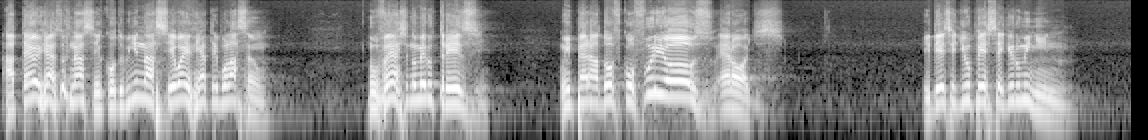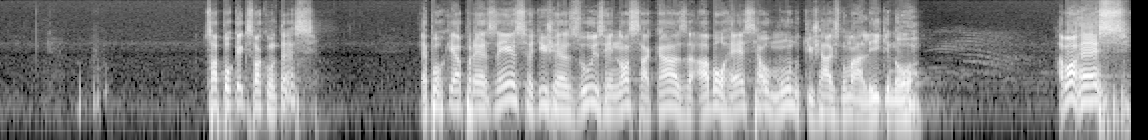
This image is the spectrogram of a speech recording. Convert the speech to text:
Até Jesus nascer. Quando o menino nasceu, aí vem a tribulação. No verso número 13, o imperador ficou furioso, Herodes, e decidiu perseguir o menino. Sabe por que isso acontece? É porque a presença de Jesus em nossa casa aborrece ao mundo que jaz no maligno. Aborrece.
